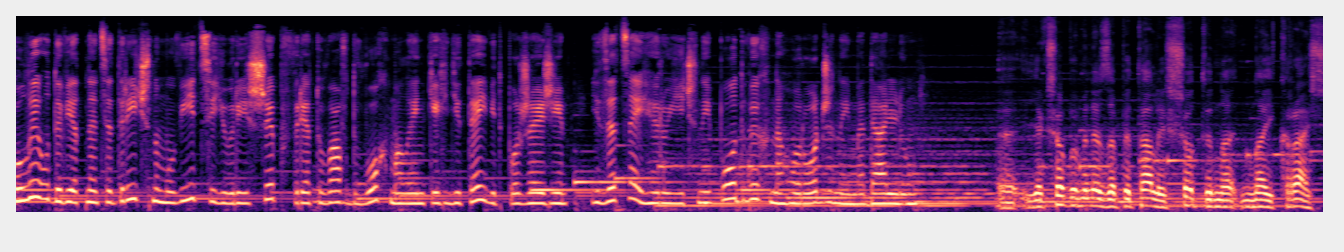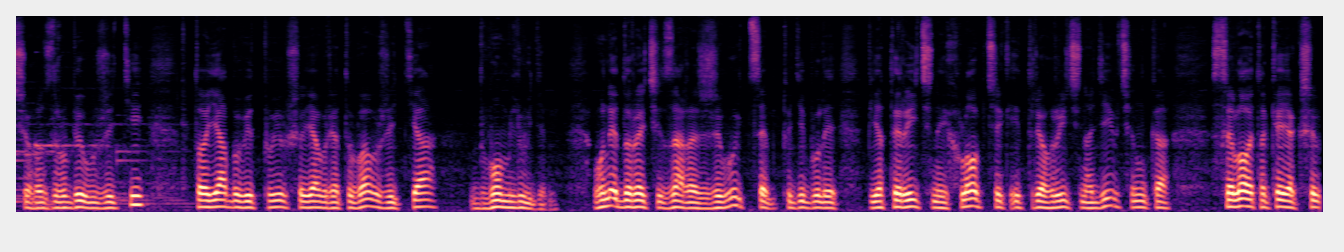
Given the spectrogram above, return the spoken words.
коли у 19-річному віці Юрій Шип врятував двох маленьких дітей від пожежі, і за цей героїчний подвиг нагороджений медаллю. Е, Якщо б мене запитали, що ти на- найкращого зробив у житті, то я би відповів, що я врятував життя двом людям. Вони, до речі, зараз живуть. Це тоді були п'ятирічний хлопчик і трьохрічна дівчинка. Село таке, як ще,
